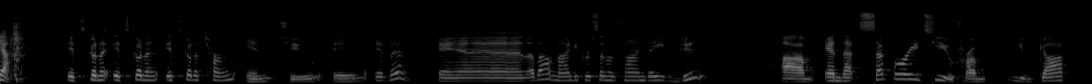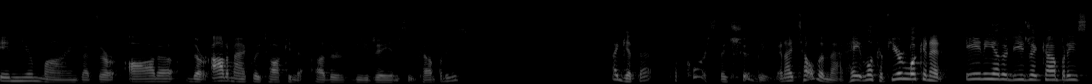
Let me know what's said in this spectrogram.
Yeah, it's to it's to it's to turn into an event. And about 90% of the time they do. Um, and that separates you from you got in your mind that they're auto they're automatically talking to other DJMC companies. I get that. Of course, they should be. And I tell them that. Hey, look, if you're looking at any other DJ companies,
